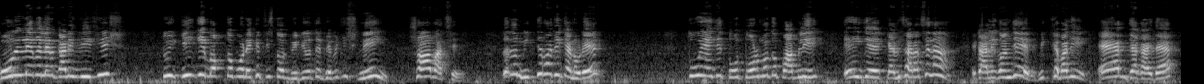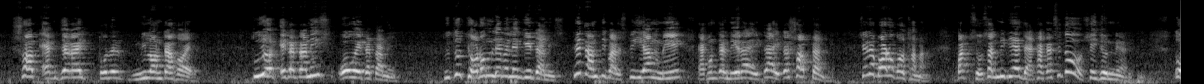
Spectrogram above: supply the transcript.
কোন লেভেলের গালি দিয়েছিস? তুই কি কি বক্তব্য রেখেছিস তোর ভিডিওতে? ভেবেছিস নেই? সব আছে। তোর মিথ্যেবাদী কেন রে? তুই এই যে তোর মতো পাবলিক এই যে ক্যান্সার আছে না, এটা আলীগঞ্জের মিথ্যাবাদী, এক জায়গায় দেখ, সব এক জায়গায় তোদের মিলনটা হয়। তুইও এটা টানিস, ও এটা টানে। তুই তো চরম লেভেলে গিয়ে টানিস। তুই টানতে পারিস, তুই ইয়াং মেয়ে, এখনকার মেয়েরা এটা এটা সব টানে। সেটা বড় কথা না। বাট সোশ্যাল মিডিয়ায় দেখা গেছে তো, সেই জন্য আর কি। তো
